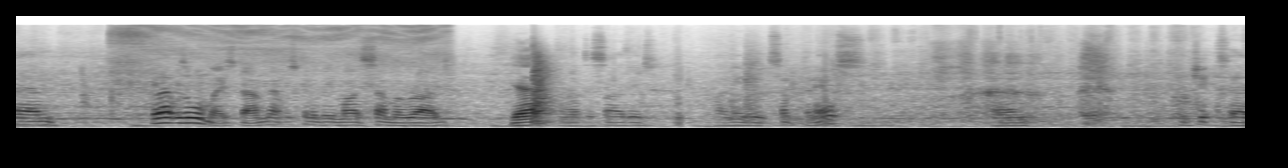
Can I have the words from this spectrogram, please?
Um, well, that was almost done. That was going to be my summer ride, Yeah. and I decided I needed something else. Um, the jigsaw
